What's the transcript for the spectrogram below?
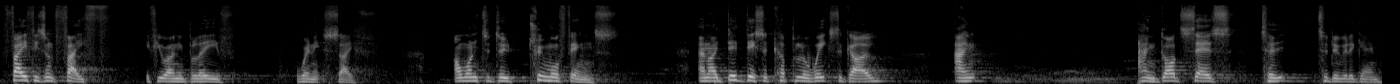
Faith isn't faith if you only believe when it's safe. I want to do two more things. And I did this a couple of weeks ago, and, and God says to, to do it again.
